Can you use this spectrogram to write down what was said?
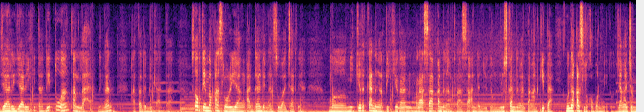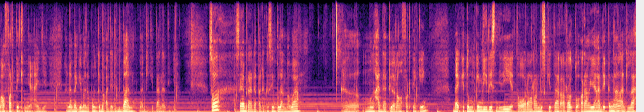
Jari-jari kita dituangkanlah dengan kata demi kata. So optimalkan seluruh yang ada dengan sewajarnya memikirkan dengan pikiran, merasakan dengan perasaan dan juga menuliskan dengan tangan kita. Gunakan seluruh komponen itu. Jangan cuma overthinkingnya aja. Karena bagaimanapun itu bakal jadi beban bagi kita nantinya. So, saya berada pada kesimpulan bahwa uh, menghadapi orang overthinking, baik itu mungkin diri sendiri atau orang-orang di sekitar atau orang yang adik kenal adalah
